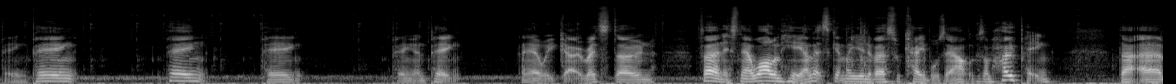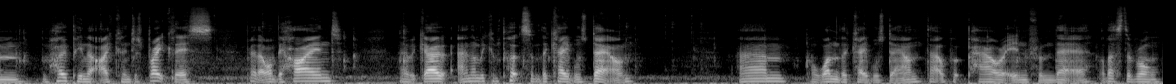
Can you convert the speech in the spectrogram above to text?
ping, ping, ping, ping, ping, and ping. There we go. Redstone furnace. Now, while I'm here, let's get my universal cables out because I'm hoping that um, I'm hoping that I can just break this, break that one behind. There we go, and then we can put some of the cables down. Um, or one of the cables down. That'll put power in from there. Oh, that's the wrong.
